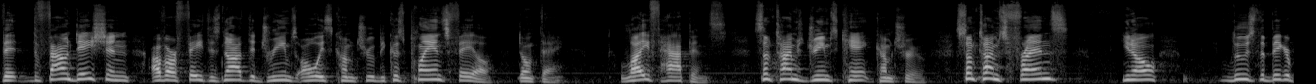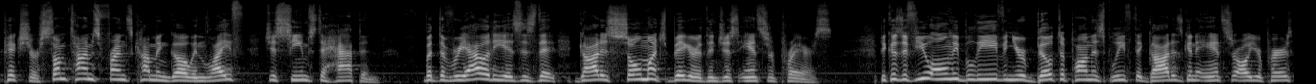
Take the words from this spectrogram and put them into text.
That the foundation of our faith is not that dreams always come true because plans fail, don't they? Life happens. Sometimes dreams can't come true. Sometimes friends, you know, lose the bigger picture. Sometimes friends come and go and life just seems to happen. But the reality is is that God is so much bigger than just answered prayers. Because if you only believe and you're built upon this belief that God is going to answer all your prayers,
